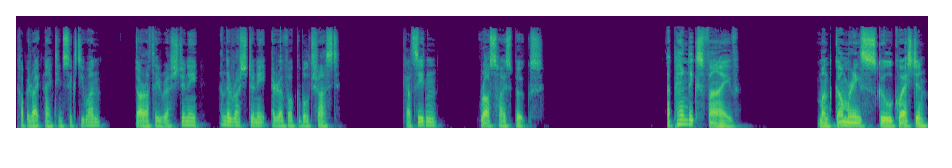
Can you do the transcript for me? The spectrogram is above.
Copyright 1961, Dorothy Rushdoony and the Rushdoony Irrevocable Trust. Chalcedon, Ross House Books. Appendix 5 Montgomery's School Question.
